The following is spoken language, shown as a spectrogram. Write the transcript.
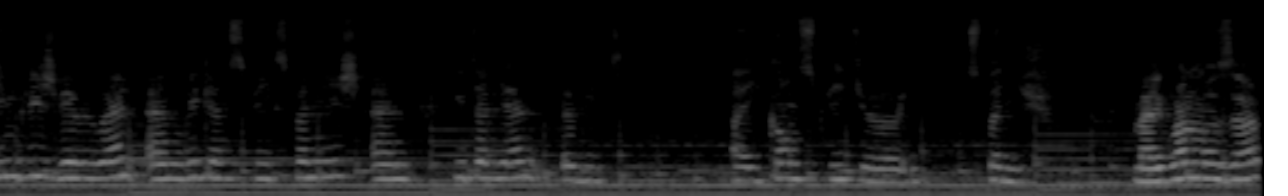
English very well and we can speak Spanish and Italian a bit. I can't speak uh, Spanish. My grandmother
